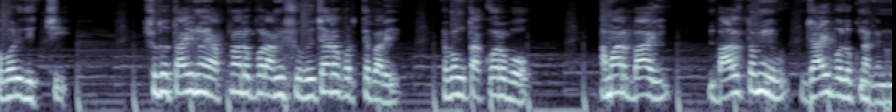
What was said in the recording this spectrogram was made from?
খবরই দিচ্ছি। শুধু তাই নয়, আপনার উপর আমি সুবিচারও করতে পারি এবং তা করব। আমার ভাই বালতমিউ যাই বলুক না কেন,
